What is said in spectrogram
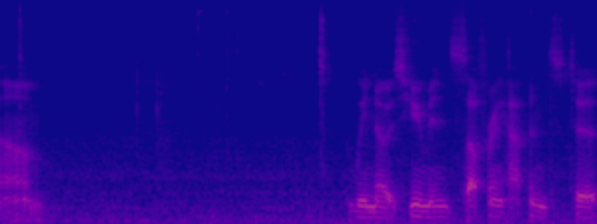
Um, we know as humans, suffering happens to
